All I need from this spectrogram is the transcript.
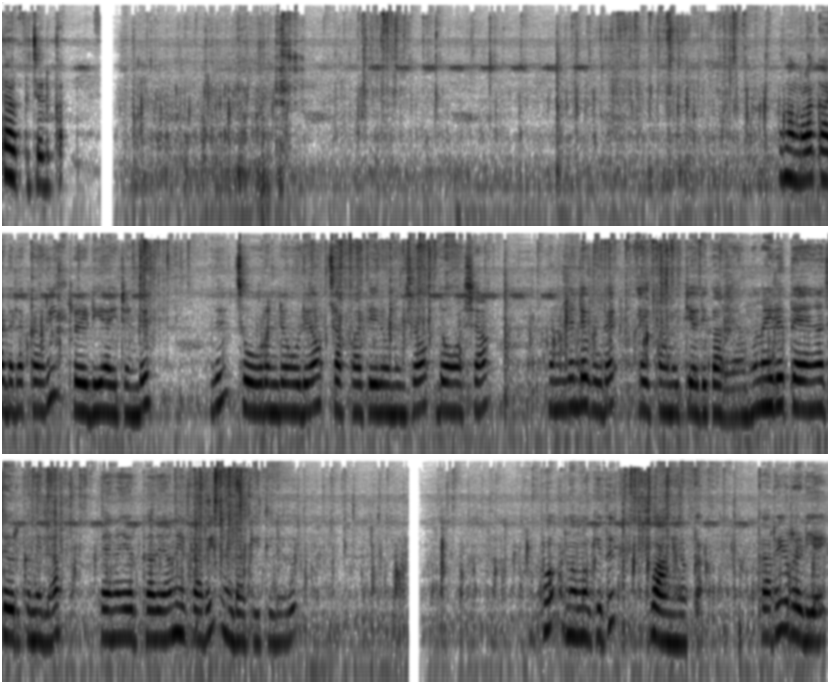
തിളപ്പിച്ചെടുക്കാം. അപ്പോൾ നമ്മളെ കടലക്കറി റെഡി ആയിട്ടുണ്ട്. ഇത് ചോറിന്റെ കൂടെയോ ചപ്പാത്തിയിൽ ഒന്നിച്ചോ ദോശ എന്തിന്റെ കൂടെ കഴിക്കാൻ പറ്റിയ ഒരു കറിയാണ്. നമ്മൾ അതിൽ തേങ്ങ ചേർക്കുന്നില്ല. തേങ്ങ ചേർക്കാതെയാണ് ഈ കറി ഉണ്ടാക്കിയിട്ടുള്ളത്. അപ്പോൾ നമുക്കിത് വാങ്ങി വെക്കാം. കറി റെഡിയായി.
